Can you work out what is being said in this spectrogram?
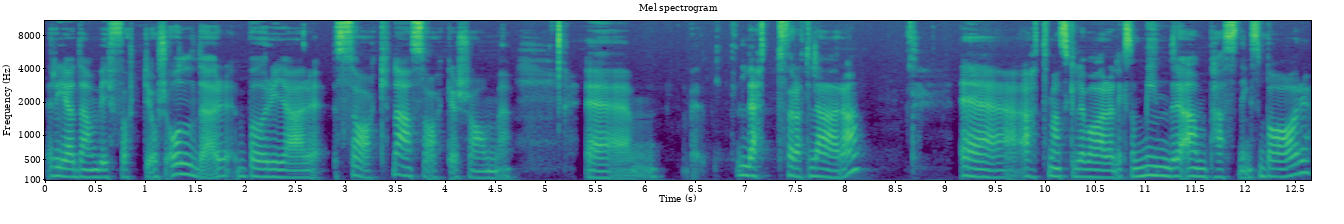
redan vid 40 års ålder börjar sakna saker som eh, lätt för att lära, eh, att man skulle vara liksom mindre anpassningsbar,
